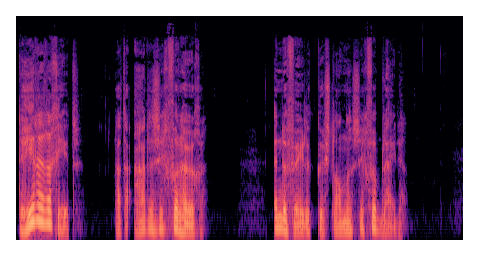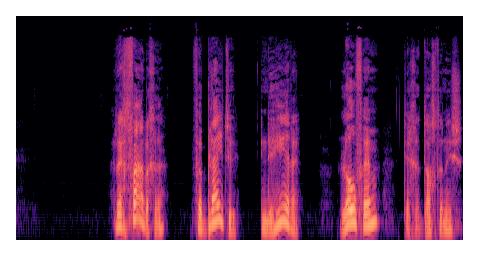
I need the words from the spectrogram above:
De Heere regeert, laat de aarde zich verheugen en de vele kustlanden zich verblijden. Rechtvaardige, verblijd u in de Heere, loof hem ter gedachtenis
